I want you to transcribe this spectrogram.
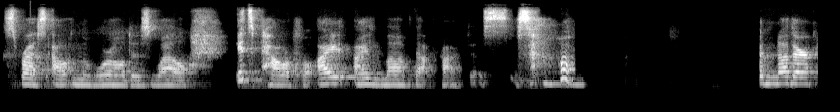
express out in the world as well. It's powerful. I, I love that practice. So, another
